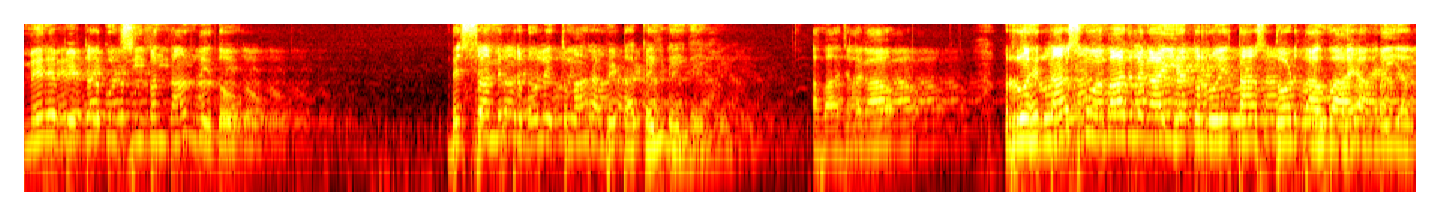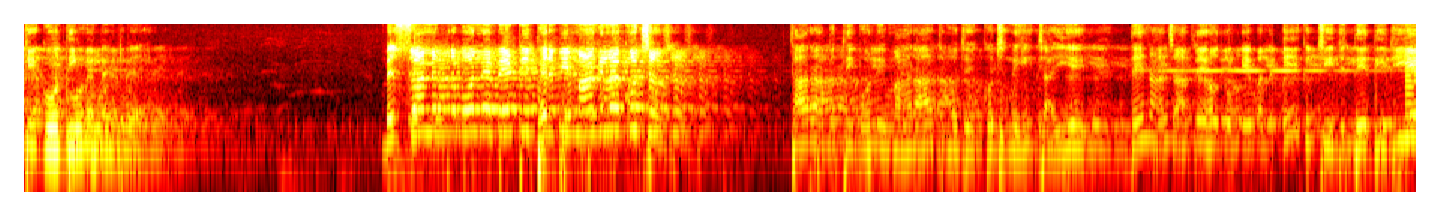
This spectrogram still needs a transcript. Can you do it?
मेरे बेटा को जीवन दान दे दो। विश्वामित्र बोले, तुम्हारा बेटा कहीं नहीं गया। आवाज़ लगाओ। रोहितास को आवाज़ लगाई है तो रोहितास दौड़ता हुआ आया, मैया की गोदी में बैठ गया। विश्वामित्र बोले, बेटी, फिर भी मांग ले कुछ। तारावती बोली, महाराज, मुझे कुछ नहीं चाहिए। देना चाहते हो तो केवल एक चीज़ दे दीजिए।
